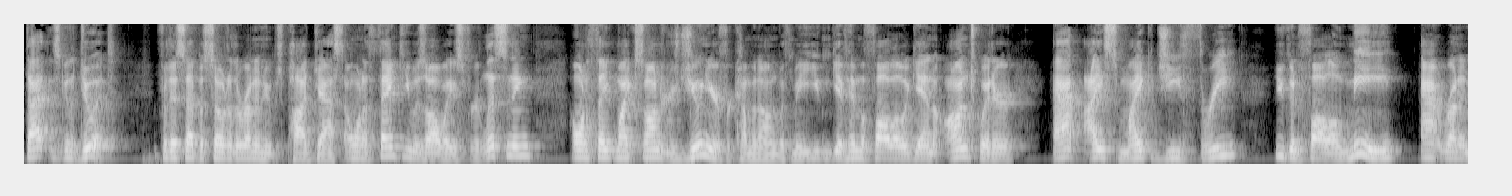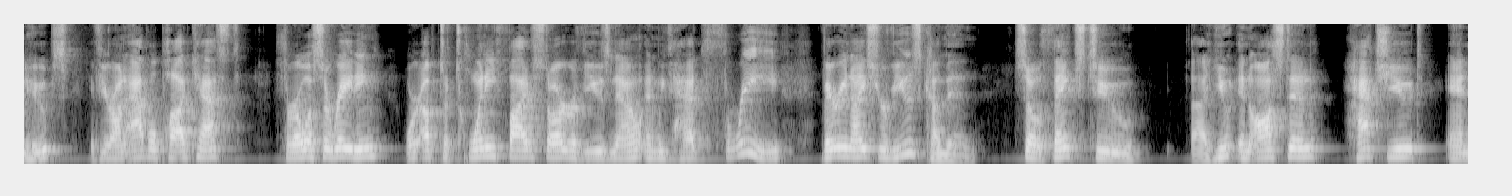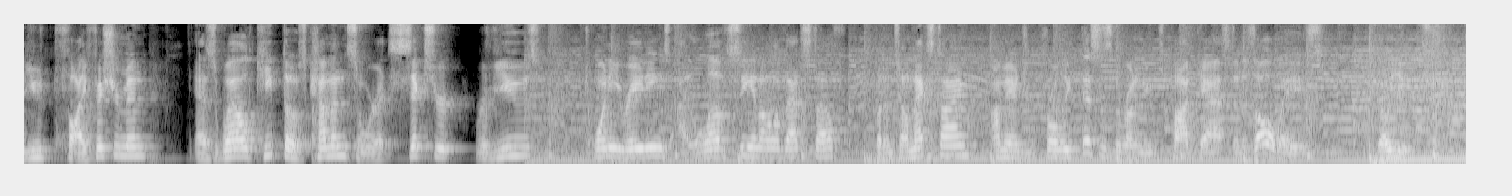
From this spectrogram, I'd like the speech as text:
that is going to do it for this episode of the Runnin' Hoops podcast. I want to thank you as always for listening. I want to thank Mike Saunders Jr. for coming on with me. You can give him a follow again on Twitter at IceMikeG3. You can follow me at Runnin' Hoops. If you're on Apple Podcast, throw us a rating. We're up to 25 star reviews now, and we've had three very nice reviews come in. So thanks to uh, Ute in Austin, Hatch Ute, and Ute Fly Fisherman as well. Keep those coming. So we're at six re- reviews, 20 ratings. I love seeing all of that stuff. But until next time, I'm Andrew Crowley. This is the Runnin' Hoops Podcast. And as always, go Utes.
